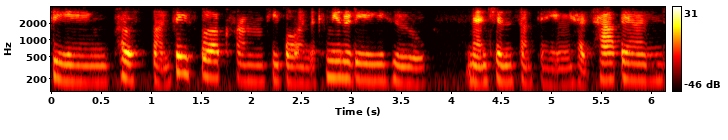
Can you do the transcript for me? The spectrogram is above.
seeing posts on Facebook from people in the community who mention something has happened.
